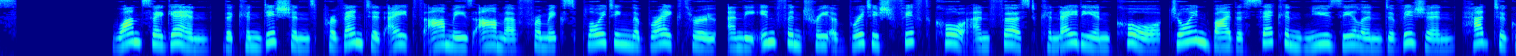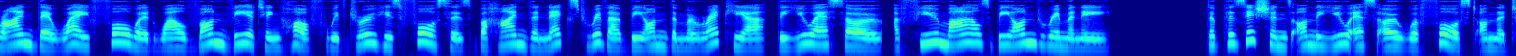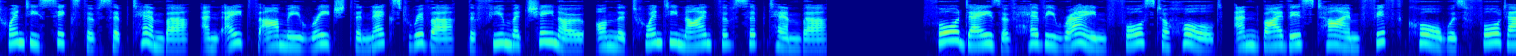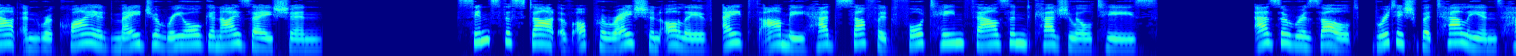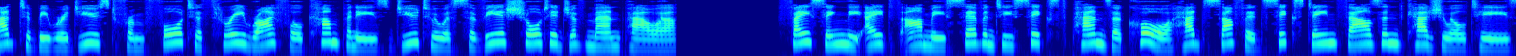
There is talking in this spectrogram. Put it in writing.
Once again, the conditions prevented 8th Army's armour from exploiting the breakthrough, and the infantry of British 5th Corps and 1st Canadian Corps joined by the 2nd New Zealand Division had to grind their way forward while von Vietinghoff withdrew his forces behind the next river beyond the Marecchia, the USO, a few miles beyond Rimini. The positions on the USO were forced on 26 September, and 8th Army reached the next river, the Fiumicino, on 29 September. Four days of heavy rain forced a halt, and by this time 5th Corps was fought out and required major reorganization. Since the start of Operation Olive, 8th Army had suffered 14,000 casualties. As a result, British battalions had to be reduced from four to three rifle companies due to a severe shortage of manpower. Facing the 8th Army 76th Panzer Corps had suffered 16,000 casualties.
